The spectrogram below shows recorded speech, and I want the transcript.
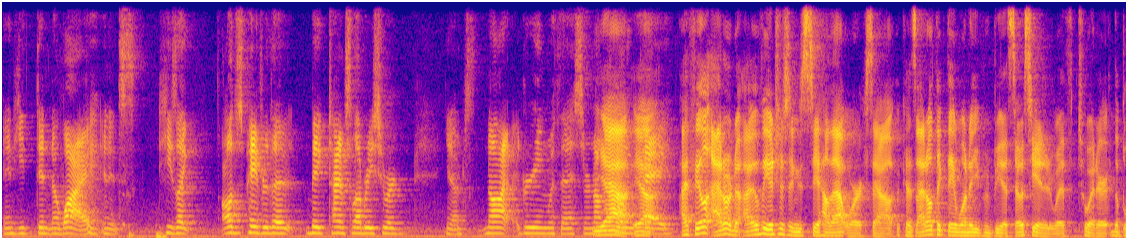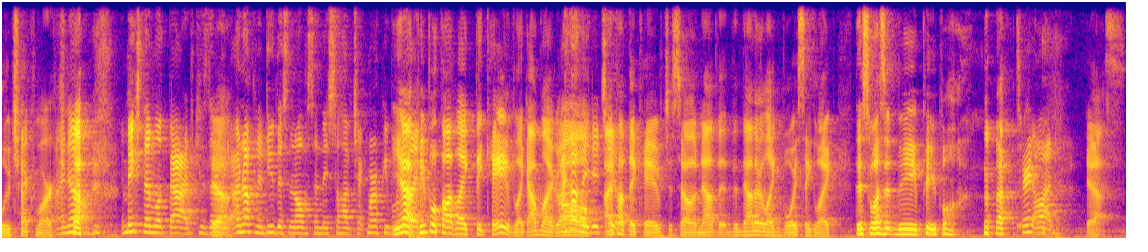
and he didn't know why. And it's he's like, I'll just pay for the big time celebrities who are, you know, not agreeing with this or not yeah, willing to yeah. pay. I feel I don't know. It'll be interesting to see how that works out because I don't think they want to even be associated with Twitter, the blue check mark. I know. it makes them look bad because they're Yeah. like, I'm not going to do this, and all of a sudden they still have check mark. People, yeah, like, people thought like they caved. Like I'm like, oh, I thought they oh, did, I thought they caved. So now that now they're like voicing like this wasn't me, people. It's very odd. yes,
